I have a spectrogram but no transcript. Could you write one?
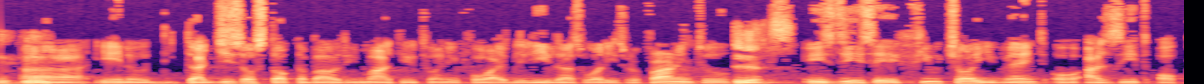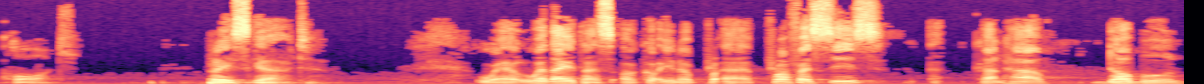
Mm-hmm. Uh, you know that Jesus talked about in Matthew 24. I believe that's what he's referring to. Yes. Is this a future event or has it occurred? Praise God. Well, whether it has occurred, you know, pro- uh, prophecies can have double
